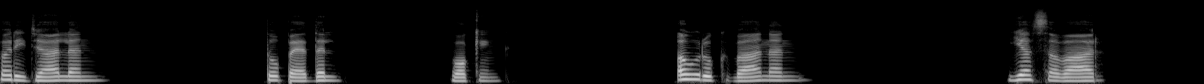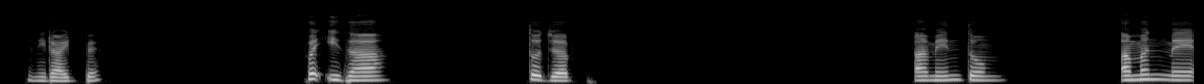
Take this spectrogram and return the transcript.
فریجالن تو پیدل۔ واکنگ۔ او رکبانن یا سوار۔ یعنی رائٹ پہ۔ فَإِذَا تو جب امین تم امن میں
